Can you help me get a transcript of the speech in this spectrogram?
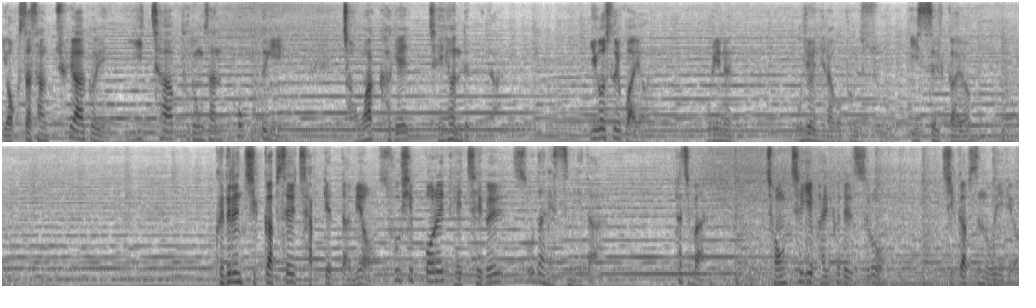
역사상 최악의 2차 부동산 폭등이 정확하게 재현됩니다. 이것을 과연 우리는 우연이라고 부를 수 있을까요? 그들은 집값을 잡겠다며 수십 번의 대책을 쏟아냈습니다. 하지만 정책이 발표될수록 집값은 오히려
